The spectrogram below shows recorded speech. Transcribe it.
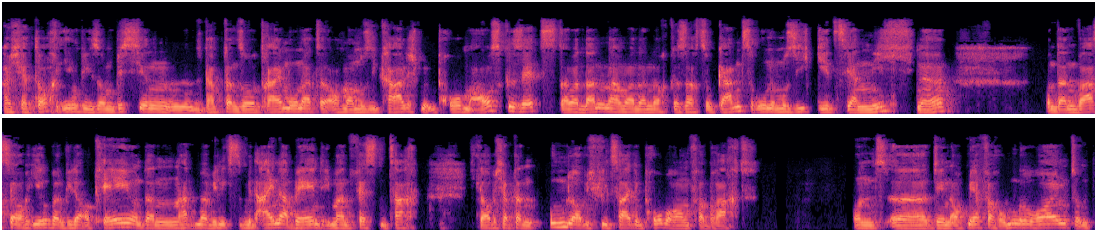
habe ich ja doch irgendwie so ein bisschen, habe dann so drei Monate auch mal musikalisch mit Proben ausgesetzt, aber dann haben wir dann noch gesagt, so ganz ohne Musik geht's ja nicht, ne? Und dann war es ja auch irgendwann wieder okay und dann hatten wir wenigstens mit einer Band immer einen festen Tag. Ich glaube, ich habe dann unglaublich viel Zeit im Proberaum verbracht und äh, den auch mehrfach umgeräumt. Und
